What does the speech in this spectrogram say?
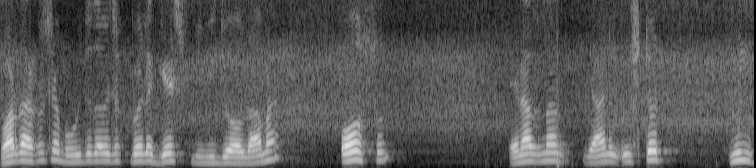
Bu arada arkadaşlar bu videoda azıcık böyle geç bir video oldu ama olsun. En azından yani 3-4 gün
